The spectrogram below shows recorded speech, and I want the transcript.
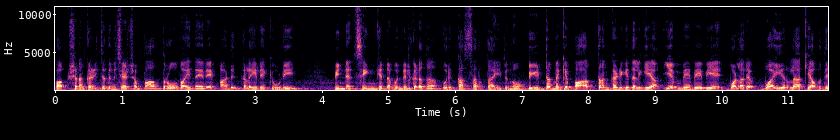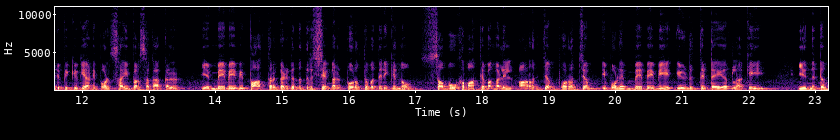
ഭക്ഷണം കഴിച്ചതിന് ശേഷം പാത്രവുമായി നേരെ അടുക്കളയിലേക്ക് ഓടി. പിന്നെ സിങ്കിന്റെ മുന്നിൽ കിടന്ന് ഒരു കസർത്തായിരുന്നു. വീട്ടമ്മയ്ക്ക് പാത്രം കഴുകി നൽകിയ എം എ ബേബിയെ വളരെ വൈറലാക്കി അവതരിപ്പിക്കുകയാണ് ഇപ്പോൾ സൈബർ സഖാക്കൾ. എം എ ബേബി പാത്രം കഴുകുന്ന ദൃശ്യങ്ങൾ പുറത്തു വന്നിരിക്കുന്നു. സമൂഹ മാധ്യമങ്ങളിൽ അറഞ്ചം പുറഞ്ചം ഇപ്പോൾ എം എ ബേബിയെ എടുത്ത് ടയറിലാക്കി എന്നിട്ടും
